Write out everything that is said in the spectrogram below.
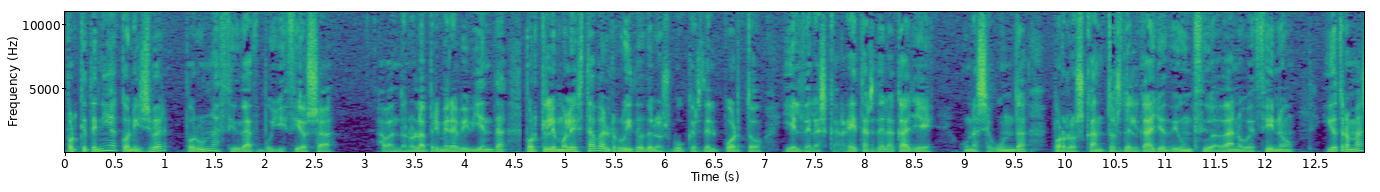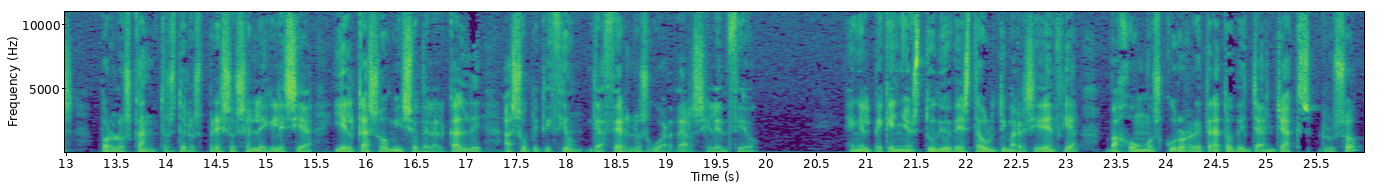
porque tenía Conisberg por una ciudad bulliciosa. Abandonó la primera vivienda porque le molestaba el ruido de los buques del puerto y el de las carretas de la calle, una segunda por los cantos del gallo de un ciudadano vecino y otra más por los cantos de los presos en la iglesia y el caso omiso del alcalde a su petición de hacerlos guardar silencio. En el pequeño estudio de esta última residencia, bajo un oscuro retrato de Jean-Jacques Rousseau,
